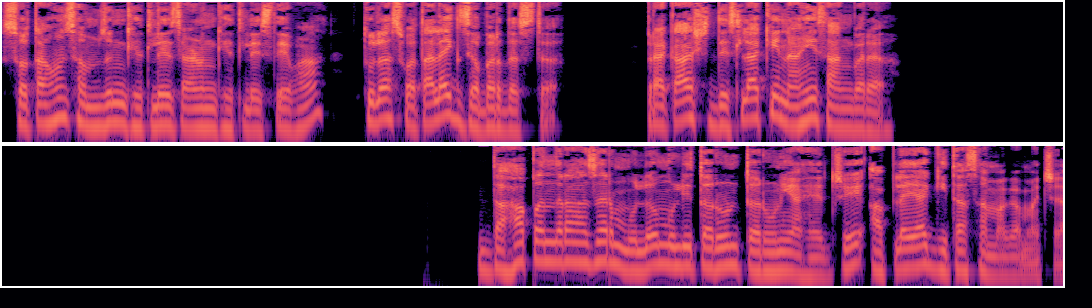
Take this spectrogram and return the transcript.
स्वतःहून समजून घेतले जाणून घेतलेस तेव्हा तुला स्वतःला एक जबरदस्त. प्रकाश दिसला की नाही सांग बरं. दहा पंधरा हजार मुलं मुली तरुण तरुणी आहेत जे आपल्या या गीता समागमाच्या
